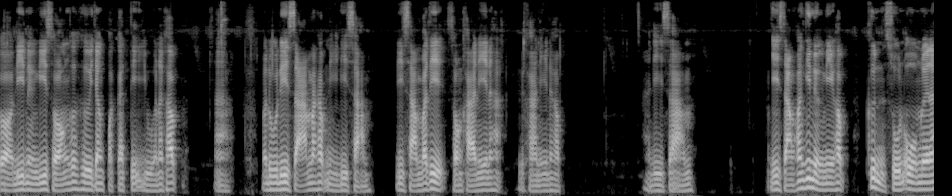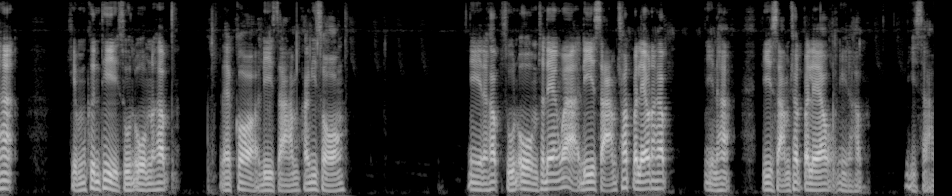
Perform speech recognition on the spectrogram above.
ก็ D หนึ่ง D สองก็คือยังปกติอยู่นะครับ อ่า มาดู D สามนะครับ นี่ D สาม D สามว่าที่สองขานี้นะฮะคือขานี้นะครับ D สาม D สามครั้งที่หนึ่งนี่ครับขึ้นศูนย์โอห์มเลยนะฮะเข็มขึ้นที่ศูนย์โอห์มนะครับ แล้วก็ D สามครั้งที่สองนี่นะครับศูนย์โอห์มแสดงว่า D สามช็อตไปแล้วนะครับ นี่นะฮะ D สามช็อตไปแล้วนี่นะครับ D สาม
